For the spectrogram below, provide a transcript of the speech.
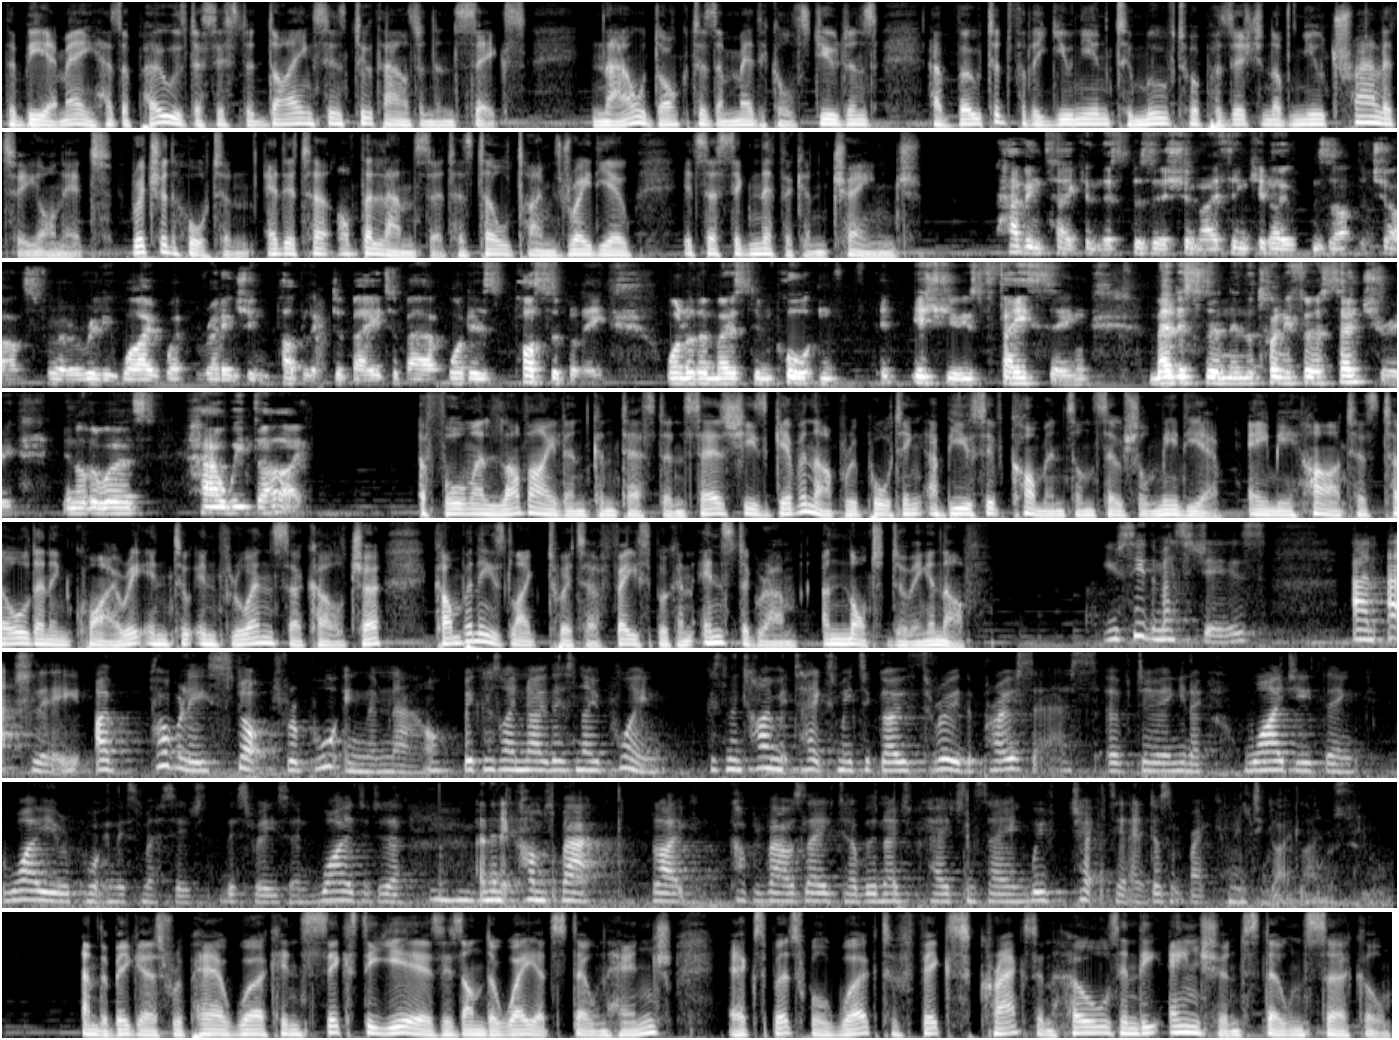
The BMA has opposed assisted dying since 2006. Now, doctors and medical students have voted for the union to move to a position of neutrality on it. Richard Horton, editor of The Lancet, has told Times Radio it's a significant change having taken this position, I think it opens up the chance for a really wide ranging public debate about what is possibly one of the most important issues facing medicine in the 21st century. In other words, how we die. A former Love Island contestant says she's given up reporting abusive comments on social media. Amy Hart has told an inquiry into influencer culture companies like Twitter, Facebook, and Instagram are not doing enough. You see the messages, and actually, I've probably stopped reporting them now because I know there's no point. Because in the time it takes me to go through the process of doing, you know, why do you think, why are you reporting this message, this reason, why did it, mm-hmm. and then it comes back like a couple of hours later with a notification saying we've checked it and it doesn't break community guidelines. And the biggest repair work in 60 years is underway at Stonehenge. Experts will work to fix cracks and holes in the ancient stone circle.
